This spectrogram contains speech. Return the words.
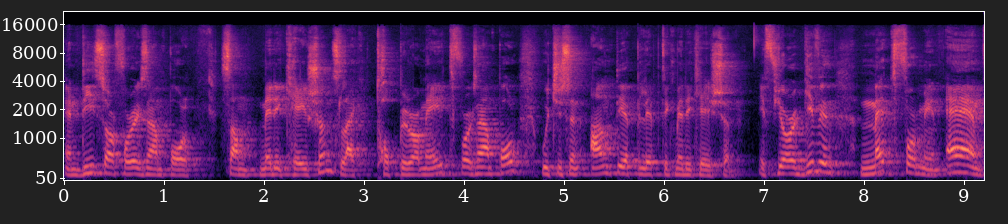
and these are, for example, some medications like topiramate, for example, which is an anti-epileptic medication. If you are given metformin and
